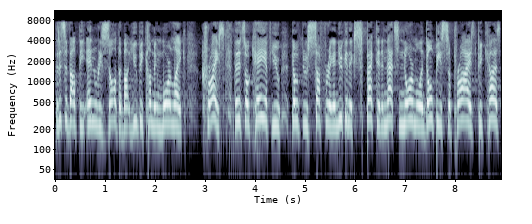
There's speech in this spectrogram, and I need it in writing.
that it's about the end result, about you becoming more like Christ. That it's okay if you go through suffering and you can expect it and that's normal and don't be surprised because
